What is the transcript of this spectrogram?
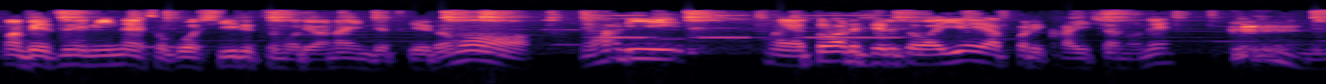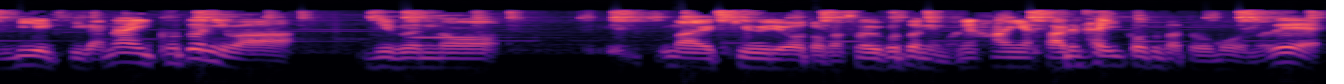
まあ別にみんなにそこを強いるつもりはないんですけれども、やはり、まあ、雇われてるとはいえ、やっぱり会社のね、利益がないことには、自分の、まあ給料とかそういうことにもね、反映されないことだと思うので、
